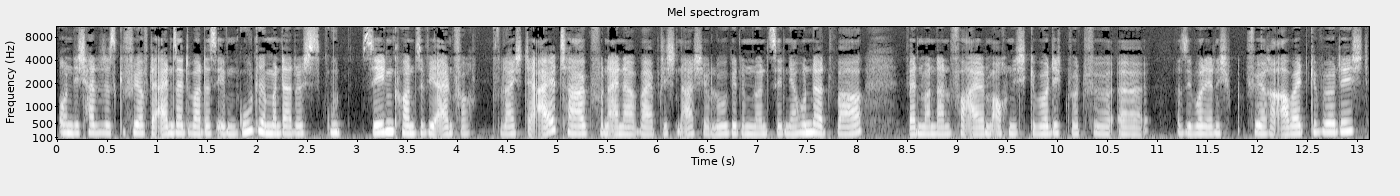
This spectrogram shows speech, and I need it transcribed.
Und ich hatte das Gefühl, auf der einen Seite war das eben gut, wenn man dadurch gut sehen konnte, wie einfach vielleicht der Alltag von einer weiblichen Archäologin im 19. Jahrhundert war, wenn man dann vor allem auch nicht gewürdigt wird für, äh, also sie wurde ja nicht für ihre Arbeit gewürdigt.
